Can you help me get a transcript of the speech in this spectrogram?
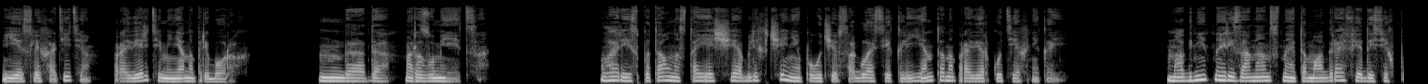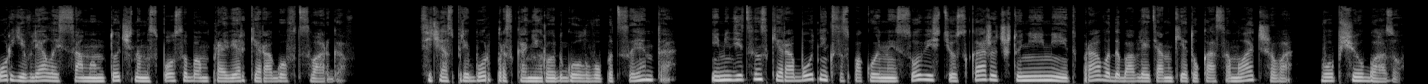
Если хотите, проверьте меня на приборах». «Да-да, разумеется». Ларри испытал настоящее облегчение, получив согласие клиента на проверку техникой. Магнитно-резонансная томография до сих пор являлась самым точным способом проверки рогов цваргов. Сейчас прибор просканирует голову пациента, и медицинский работник со спокойной совестью скажет, что не имеет права добавлять анкету касса-младшего в общую базу.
